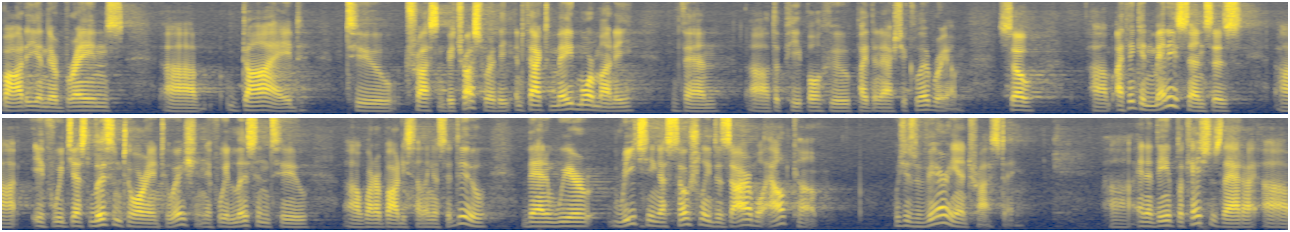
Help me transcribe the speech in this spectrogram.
body and their brain's guide to trust and be trustworthy, in fact, made more money than uh, the people who played the Nash equilibrium. So um, I think in many senses, uh, if we just listen to our intuition, if we listen to uh, what our body's telling us to do, then we're reaching a socially desirable outcome, which is very interesting. Uh, and the implications of that, uh,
